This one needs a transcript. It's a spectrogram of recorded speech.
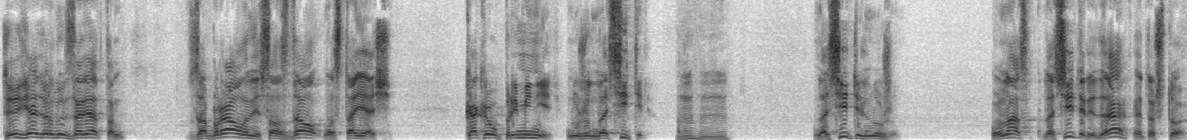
Ты ядерный заряд там забрал или создал настоящий. Как его применить? Нужен носитель. Носитель нужен. У нас носители, да, это что?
